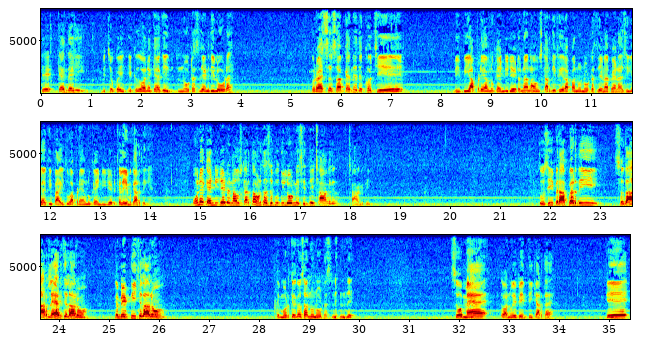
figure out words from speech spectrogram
ਤੇ ਕਹਿੰਦੇ ਜੀ ਵਿੱਚੋਂ ਕੋਈ ਇੱਕ ਦੋ ਨੇ ਕਿਹਾ ਕਿ ਨੋਟਿਸ ਦੇਣ ਦੀ ਲੋੜ ਹੈ। ਪ੍ਰੋਫੈਸਰ ਸਾਹਿਬ ਕਹਿੰਦੇ, ਦੇਖੋ, ਜੇ ਬੀਬੀ ਆਪਣੇ ਆਪ ਨੂੰ ਕੈਂਡੀਡੇਟ ਨਾ ਅਨਾਉਂਸ ਕਰਦੀ, ਫਿਰ ਆਪਾਂ ਨੂੰ ਨੋਟਿਸ ਦੇਣਾ ਪੈਣਾ ਸੀਗਾ ਕਿ ਭਾਈ ਤੂੰ ਆਪਣੇ ਆਪ ਨੂੰ ਕੈਂਡੀਡੇਟ ਕਲੇਮ ਕਰਦੀ ਹੈ। ਉਹਨੇ ਕੈਂਡੀਡੇਟ ਅਨਾਉਂਸ ਕਰਤਾ, ਹੁਣ ਤਾਂ ਸਬੂਤ ਦੀ ਲੋੜ ਨਹੀਂ, ਸਿੱਧੇ ਛਾਂਗ ਦਿਓ। ਛਾਂਗ ਛਾਂਗਤੀ ਤੁਸੀਂ ਬਰਾਬਰ ਦੀ ਸੁਧਾਰ ਲਹਿਰ ਚਲਾ ਰਹੇ ਹੋ, ਕਮੇਟੀ ਚਲਾ ਲਓ ਤੇ ਮੁੜ ਕੇ ਕੋ ਸਾਨੂੰ ਨੋਟਿਸ ਨਹੀਂ ਦਿੰਦੇ? ਸੋ ਮੈਂ ਤੁਹਾਨੂੰ ਇਹ ਬੇਨਤੀ ਕਰਦਾ ਕਿ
